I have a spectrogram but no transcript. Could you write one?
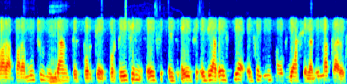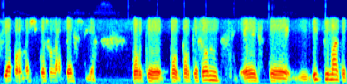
para, para muchos migrantes, porque porque dicen es, es, es, la bestia, es el mismo viaje, la misma travesía por México es una bestia, porque porque son este, víctimas de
